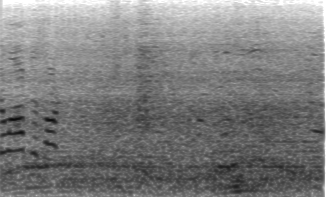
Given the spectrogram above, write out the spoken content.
Come after Lord.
